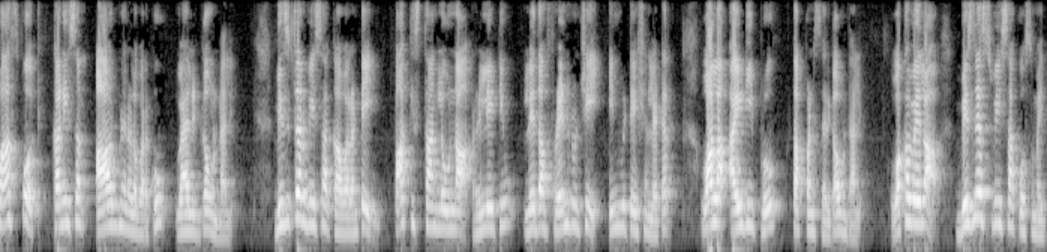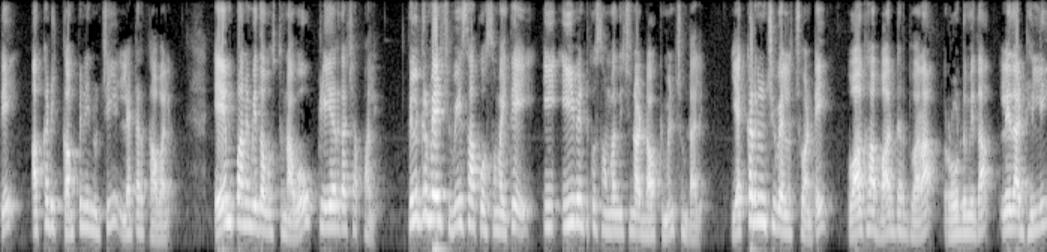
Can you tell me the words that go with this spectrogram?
పాస్పోర్ట్ కనీసం ఆరు నెలల వరకు వ్యాలిడ్గా ఉండాలి. విజిటర్ వీసా కావాలంటే పాకిస్తాన్లో ఉన్న రిలేటివ్ లేదా ఫ్రెండ్ నుంచి ఇన్విటేషన్ లెటర్ వాళ్ళ ఐడి ప్రూఫ్ తప్పనిసరిగా ఉండాలి. ఒకవేళ బిజినెస్ వీసా కోసం అయితే అక్కడి కంపెనీ నుంచి లెటర్ కావాలి. ఏం పని మీద వస్తున్నావో క్లియర్గా చెప్పాలి. పిల్గ్రిమేజ్ వీసా కోసం అయితే ఈ ఈవెంట్కు సంబంధించిన డాక్యుమెంట్స్ ఉండాలి. ఎక్కడి నుంచి వెళ్ళొచ్చు అంటే వాఘా బార్డర్ ద్వారా రోడ్డు మీద లేదా ఢిల్లీ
